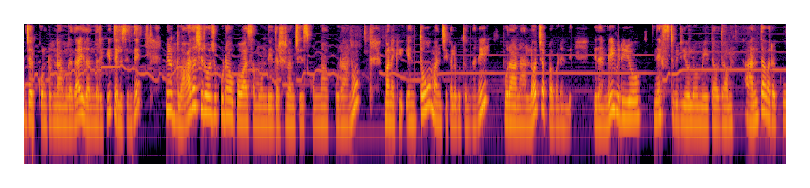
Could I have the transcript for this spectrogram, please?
జరుపుకుంటున్నాం కదా ఇదందరికీ తెలిసిందే. మీరు ద్వాదశి రోజు కూడా ఉపవాసం ఉండి దర్శనం చేసుకున్నా కూడాను మనకి ఎంతో మంచి కలుగుతుందని పురాణాల్లో చెప్పబడింది. ఇదండి వీడియో. నెక్స్ట్ వీడియోలో మీట్ అవుదాం. అంతవరకు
